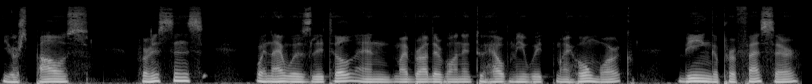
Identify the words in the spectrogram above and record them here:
your spouse. For instance, when I was little and my brother wanted to help me with my homework, being a professor,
